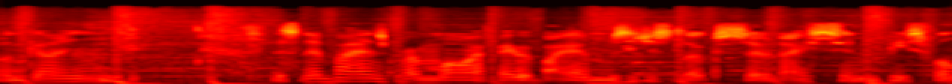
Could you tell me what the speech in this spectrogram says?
I'm going. The snow biome's probably one of my favourite biomes. It just looks so nice and peaceful.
